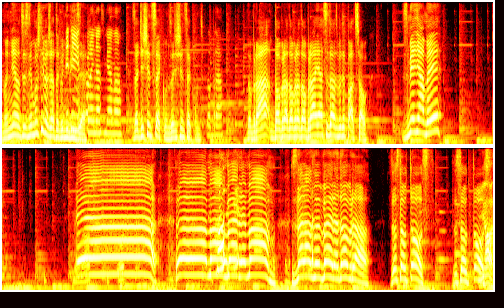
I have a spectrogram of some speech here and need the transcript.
No nie, no to jest niemożliwe, że ja tego nie widzę. jest kolejna zmiana? Za 10 sekund, za 10 sekund. Dobra. Dobra, dobra, dobra, dobra, ja sobie teraz będę patrzał. Zmieniamy! Eee! Eee, mam Werę, mam! Znalazłem Werę, dobra! Został tost! Został tost! Ja.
